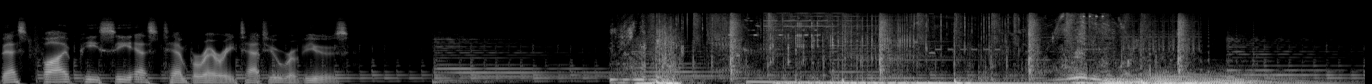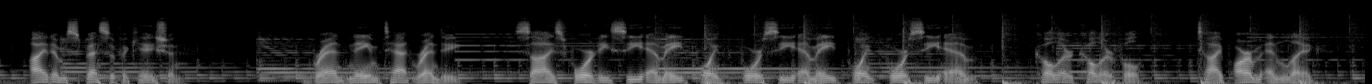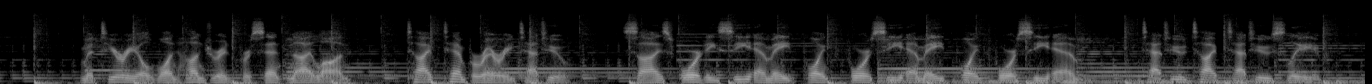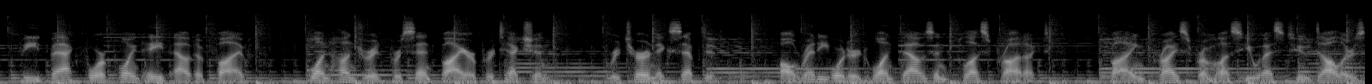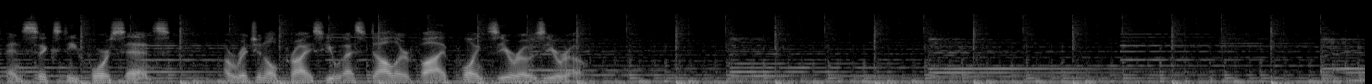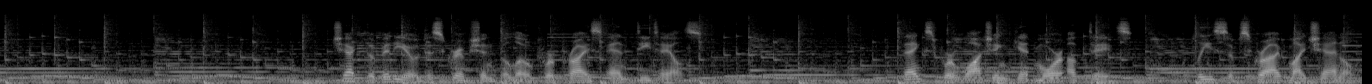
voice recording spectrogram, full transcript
Best 5 PCS Temporary Tattoo Reviews. Item Specification. Brand name Tat Rendy, size 40 cm 8.4 cm 8.4 cm, color colorful, type arm and leg. Material 100% nylon, type temporary tattoo, size 40 cm 8.4 cm 8.4 cm, tattoo type tattoo sleeve, feedback 4.8 out of 5, 100% buyer protection, return accepted, already ordered 1000 plus product, buying price from us US $2.64, original price US dollar 5.00. Check the video description below for price and details. Thanks for watching get more updates, please subscribe my channel.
